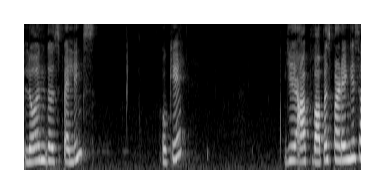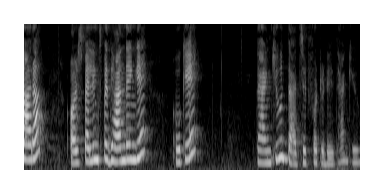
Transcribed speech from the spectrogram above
learn the spellings okay ये आप वापस पढ़ेंगे सारा और स्पेलिंग्स पे ध्यान देंगे. Okay thank you that's it for today thank you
